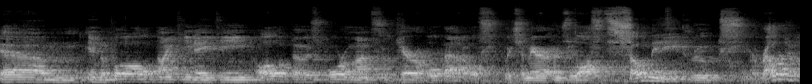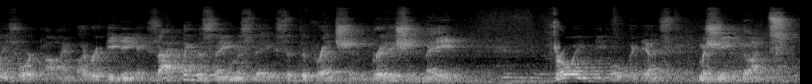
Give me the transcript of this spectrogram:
Um, in the fall of 1918, all of those four months of terrible battles, which Americans lost so many troops in a relatively short time by repeating exactly the same mistakes that the French and British had made, throwing people against machine guns.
